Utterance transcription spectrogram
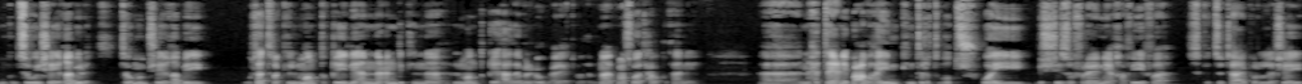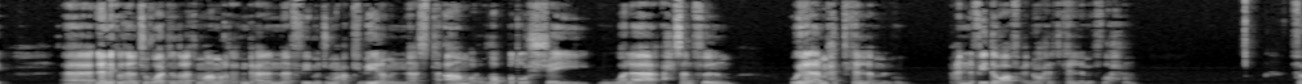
ممكن تسوي شيء غبي تؤمن بشيء غبي وتترك المنطقي لأن عندك إنه المنطقي هذا ملعوب عليك مثلا. هناك مسوية حلقة ثانية. آه إن حتى يعني بعضها يمكن ترتبط شوي بالشيزوفرينيا خفيفة schizotype ولا شيء. آه لأنك مثلا تشوف واجد نظريات مؤامرة تعتمد على إن في مجموعة كبيرة من الناس تآمروا وضبطوا الشيء ولا أحسن فيلم وإلى الآن ما حد تكلم منهم مع انه في دوافع إنه واحد يتكلم يفضحهم ف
